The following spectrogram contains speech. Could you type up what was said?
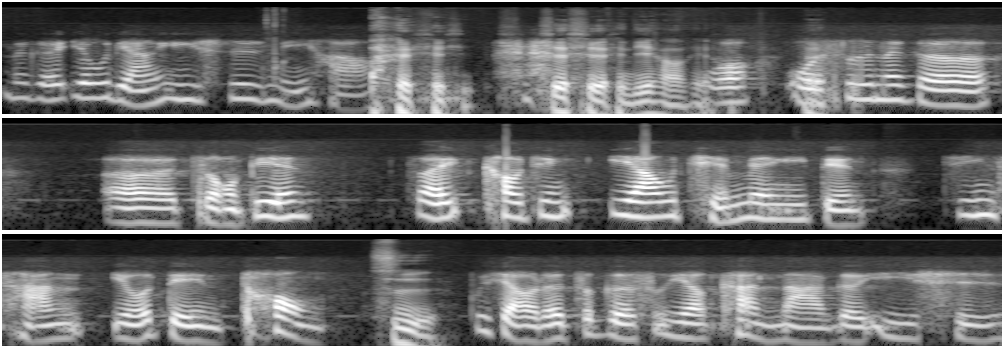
那个优良医师你好，谢谢你好，你好。我我是那个呃左边在靠近腰前面一点，经常有点痛。是，不晓得这个是要看哪个医师？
